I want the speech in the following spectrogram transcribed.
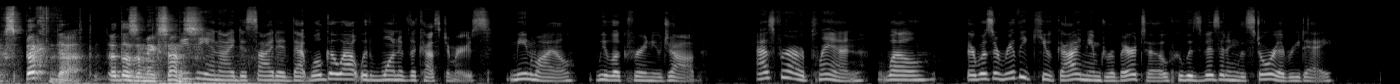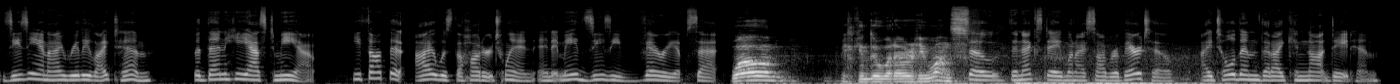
expect that? That doesn't make sense. Zizi and I decided that we'll go out with one of the customers. Meanwhile, we look for a new job. As for our plan, well, there was a really cute guy named Roberto who was visiting the store every day. Zizi and I really liked him. But then he asked me out. He thought that I was the hotter twin, and it made Zizi very upset. Well, um, he can do whatever he wants. So, the next day when I saw Roberto, I told him that I cannot date him.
